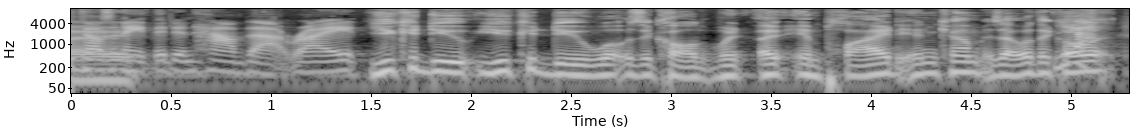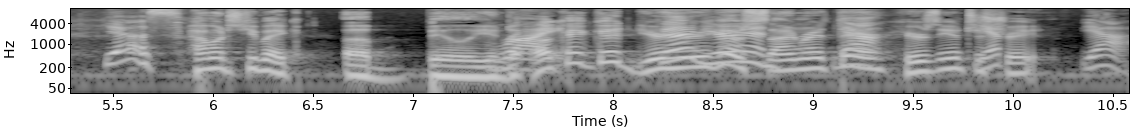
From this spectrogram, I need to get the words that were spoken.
2008, they didn't have that, right? You could do. You could do. What was it called? When, uh, implied income. Is that what they call Yeah. it? Yes. How much do you make? A billion. do- Right. Okay, good. You're, here you go. in. Sign right there. Yeah. Here's the interest Yep. rate. Yeah.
